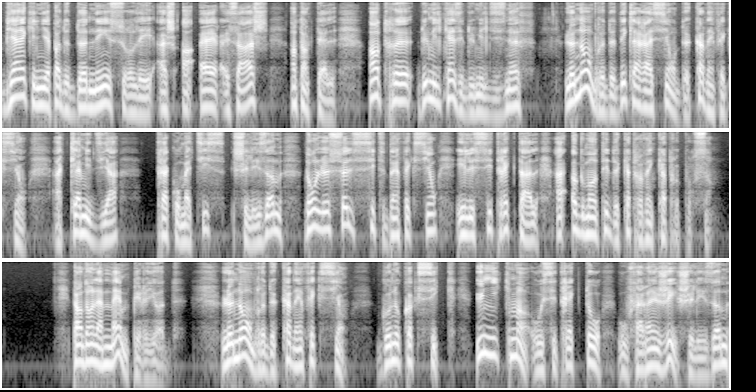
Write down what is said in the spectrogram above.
Bien qu'il n'y ait pas de données sur les HAR-SH en tant que tels, entre 2015 et 2019, le nombre de déclarations de cas d'infection à chlamydia trachomatis chez les hommes, dont le seul site d'infection est le site rectal, a augmenté de 84% Pendant la même période, le nombre de cas d'infection gonococcique uniquement au site recto ou pharyngé chez les hommes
